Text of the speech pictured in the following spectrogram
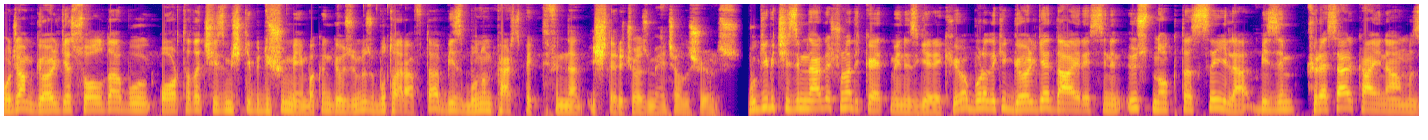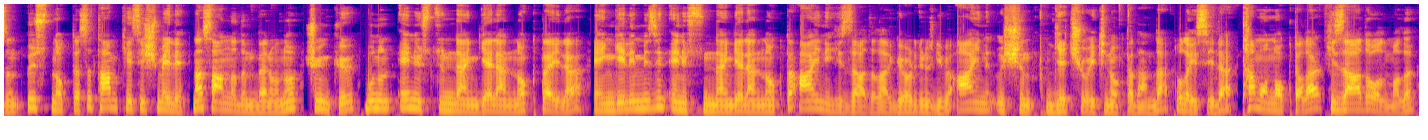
Hocam gölge solda bu ortada çizmiş gibi düşünmeyin. Bakın gözümüz bu tarafta. Biz bunun perspektifinden işleri çözmeye çalışıyoruz. Bu gibi çizimlerde şuna dikkat etmeniz gerekiyor. Buradaki gölge dairesinin üst noktasıyla bizim küresel kaynağımızın üst noktası tam kesişmeli. Nasıl anladım ben onu? Çünkü bunun en üstünden gelen noktayla engelimizin en üstünden gelen nokta aynı hizadalar. Gördüğünüz gibi aynı ışın geçiyor iki noktadan da. Dolayısıyla tam o noktalar hizada olmalı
